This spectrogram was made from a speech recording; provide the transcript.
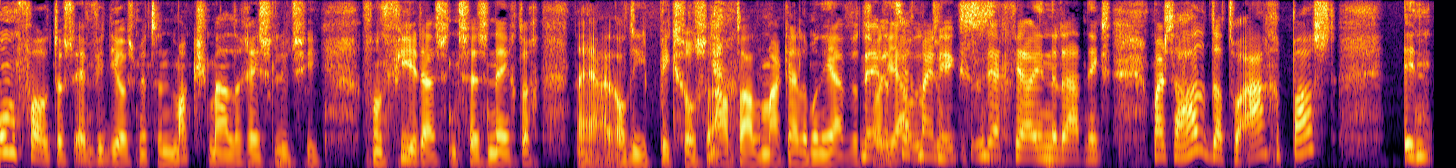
om foto's en video's met een maximale resolutie van 4096. Nou ja, al die pixels aantallen maken helemaal niet uit. Wat Nee, dat zegt mij niks. Zegt jou inderdaad niks. Maar ze hadden dat wel aangepast. In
